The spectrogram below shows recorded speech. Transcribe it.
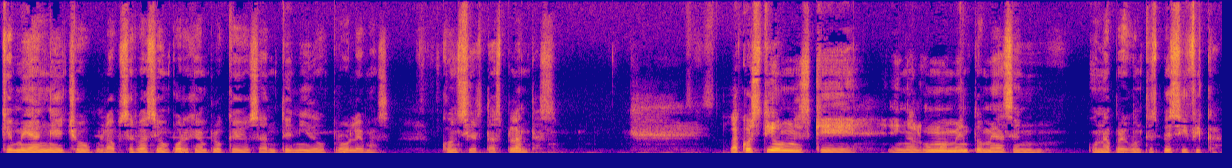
que me han hecho la observación, por ejemplo, que ellos han tenido problemas con ciertas plantas. La cuestión es que en algún momento me hacen una pregunta específica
